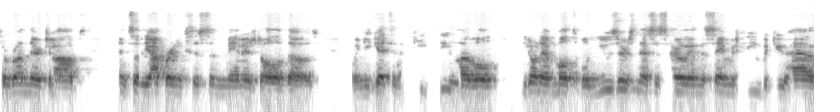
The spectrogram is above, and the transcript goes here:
to run their jobs, and so the operating system managed all of those. When you get to the PC level, you don't have multiple users necessarily on the same machine, but you have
